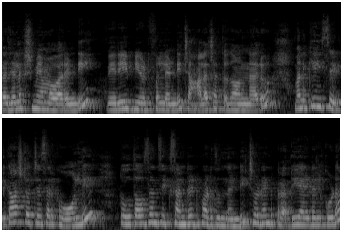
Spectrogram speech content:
గజలక్ష్మి అమ్మవారండి. వెరీ బ్యూటిఫుల్ అండి. చాలా చక్కగా ఉన్నారు. మనకి ఈ సెట్ కాస్ట్ వచ్చేసరికి only two thousand six hundred పడుతుందండి. చూడండి ప్రతి ఐడల్ కూడా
